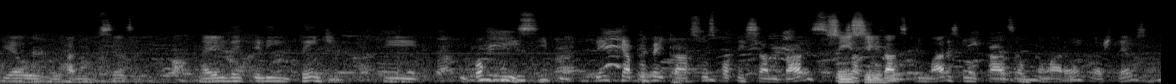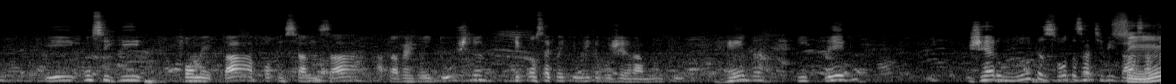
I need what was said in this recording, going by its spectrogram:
que é o, o Raimundo César, né, ele, ele entende que o próprio município tem que aproveitar suas potencialidades, Sim, suas sim. atividades primárias, que no caso é o camarão que nós temos, e conseguir fomentar, potencializar através da indústria, que consequentemente eu vou gerar muito renda, emprego gero muitas outras atividades Sim,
